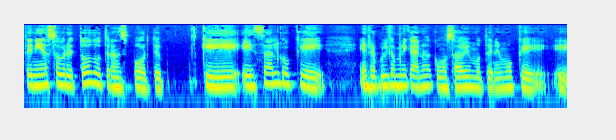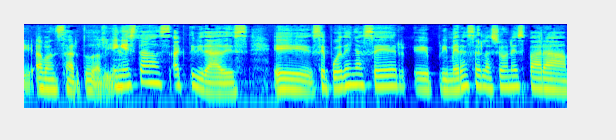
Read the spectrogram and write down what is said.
tenía sobre todo transporte, que es algo que, en República Dominicana, como sabemos, tenemos que eh, avanzar todavía. En estas actividades eh, se pueden hacer eh, primeras relaciones para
